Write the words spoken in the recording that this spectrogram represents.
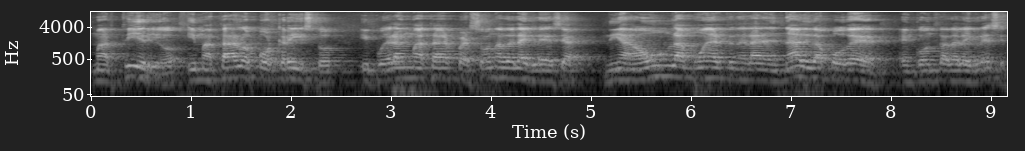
martirio y matarlo por Cristo y pudieran matar personas de la iglesia, ni aún la muerte ni la nadie va a poder en contra de la iglesia.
